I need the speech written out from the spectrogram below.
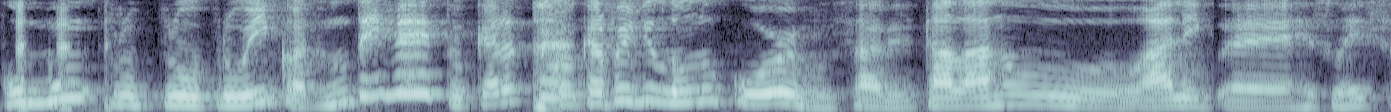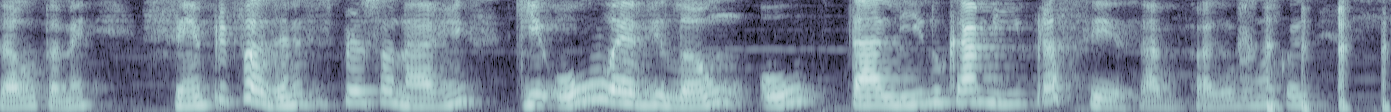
comum pro, pro, pro Wincott? Não tem jeito. O cara, pô, o cara foi vilão no Corvo, sabe? Ele tá lá no Alien é, Ressurreição também. Sempre fazendo esses personagens que ou é vilão ou tá ali no caminho para ser, sabe? Faz alguma coisa.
